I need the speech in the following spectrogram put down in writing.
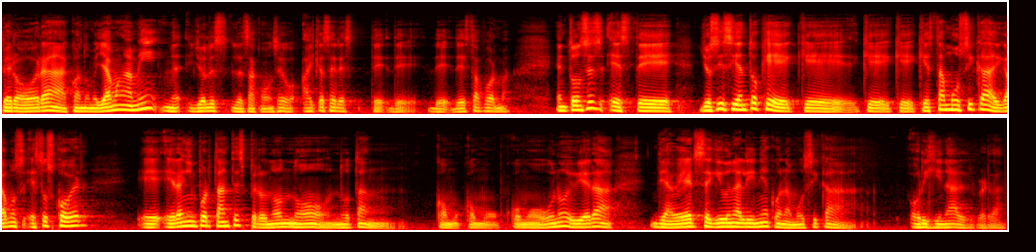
Pero ahora cuando me llaman a mí, yo les, les aconsejo, hay que hacer de, de, de, esta forma. Entonces, este, yo sí siento que, que, que, que esta música, digamos, estos covers eh, eran importantes, pero no, no, no tan como, como, como uno debiera de haber seguido una línea con la música original, ¿verdad?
